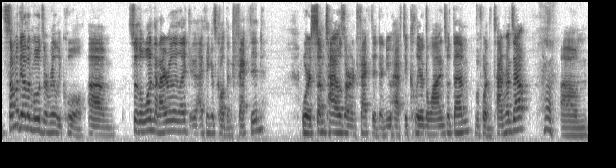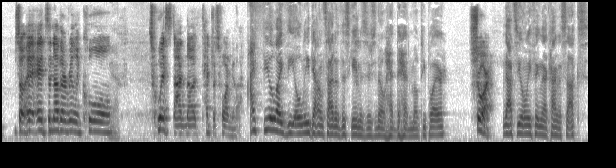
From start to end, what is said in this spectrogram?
Some of the other modes are really cool. Um, so the one that I really like, I think it's called Infected, where some tiles are infected and you have to clear the lines with them before the time runs out. Huh. Um, so it, it's another really cool Yeah. twist on the Tetris formula. I feel like the only downside of this game is there's no head-to-head multiplayer. Sure. That's the only thing that kind of sucks.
